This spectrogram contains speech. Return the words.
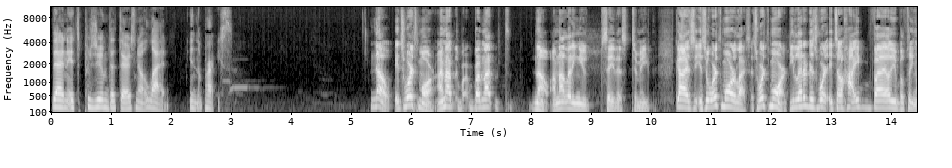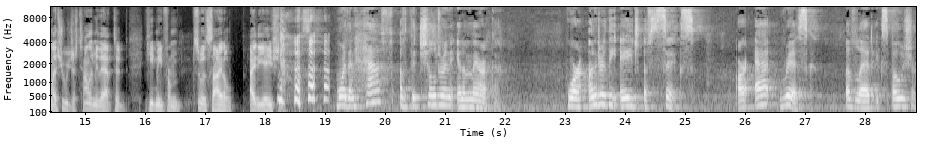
then it's presumed that there's no lead in the price. No, it's worth more. I'm not. But I'm not. No, I'm not letting you say this to me, guys. Is it worth more or less? It's worth more. De-leaded is worth. It's a high valuable thing. Unless you were just telling me that to keep me from suicidal ideation. More than half of the children in America who are under the age of six are at risk of lead exposure.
